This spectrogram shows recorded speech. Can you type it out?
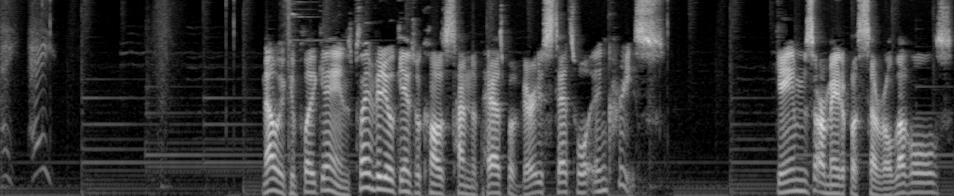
Hey, hey! Now we can play games. Playing video games will cause time to pass, but various stats will increase. Games are made up of several levels.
